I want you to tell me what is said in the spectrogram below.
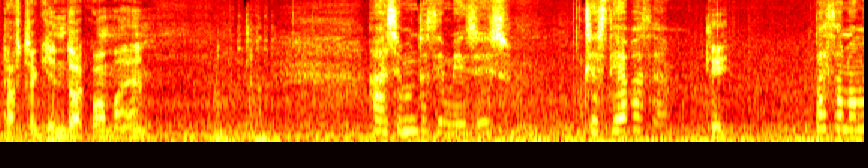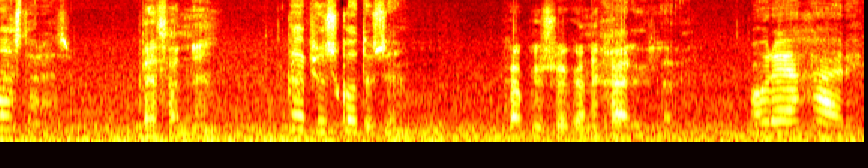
Το αυτοκίνητο ακόμα, ε. Άσε μου το θυμίζεις. Ξέρεις τι έπαθα; Τι, Πέθανε ο Μάστορας. πέθανε. Κάποιος σκότωσε. Κάποιος σου έκανε χάρη δηλαδή. Ωραία χάρη.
